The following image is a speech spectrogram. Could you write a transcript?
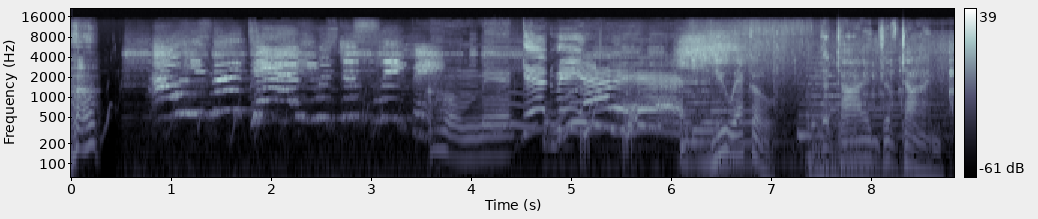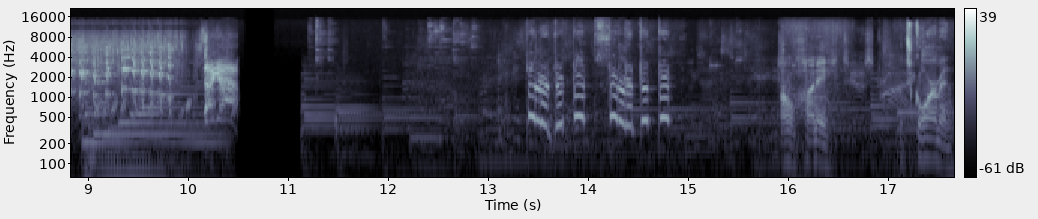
Huh? Oh, he's not dead. He was just sleeping. Oh, man. Get me out of here! New Ecco, The Tides of Time. Oh, honey, it's Gorman.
